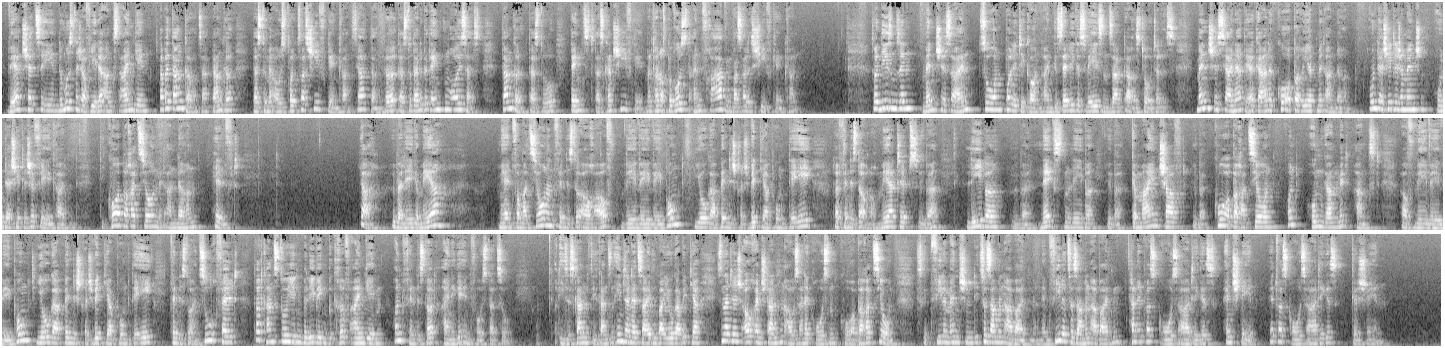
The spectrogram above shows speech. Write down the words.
Wertschätze ihn. Du musst nicht auf jede Angst eingehen, aber danke und sag danke, dass du mir ausdrückst, was schiefgehen kann. Ja, danke, dass du deine Bedenken äußerst. Danke, dass du denkst, das kann schiefgehen. Man kann auch bewusst einen fragen, was alles schiefgehen kann. So in diesem Sinn, Mensch ist ein Zoon Politikon, ein geselliges Wesen, sagt Aristoteles. Mensch ist ja einer, der gerne kooperiert mit anderen. Unterschiedliche Menschen, unterschiedliche Fähigkeiten. Die Kooperation mit anderen hilft. Ja, überlege mehr. Mehr Informationen findest du auch auf www.yoga-vidya.de Dort findest du auch noch mehr Tipps über Liebe, über Nächstenliebe, über Gemeinschaft, über Kooperation und Umgang mit Angst. Auf www.yoga-vidya.de findest du ein Suchfeld. Dort kannst du jeden beliebigen Begriff eingeben und findest dort einige Infos dazu. Dieses, die ganzen Internetseiten bei Yoga Vidya sind natürlich auch entstanden aus einer großen Kooperation. Es gibt viele Menschen, die zusammenarbeiten. Und wenn viele zusammenarbeiten, kann etwas Großartiges entstehen, etwas Großartiges geschehen.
